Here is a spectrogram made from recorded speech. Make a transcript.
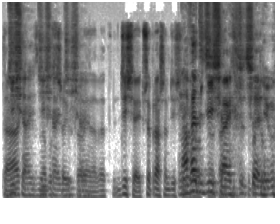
Tak, Dzisiaj, dzisiaj, dzisiaj. nawet. Dzisiaj, przepraszam, dzisiaj. Nawet było, dzisiaj tak. strzelił.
